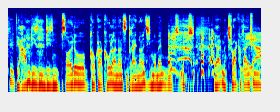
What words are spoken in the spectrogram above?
Wir haben diesen, diesen Pseudo-Coca-Cola 1993-Moment mit, mit, ja, mit Truckreifen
